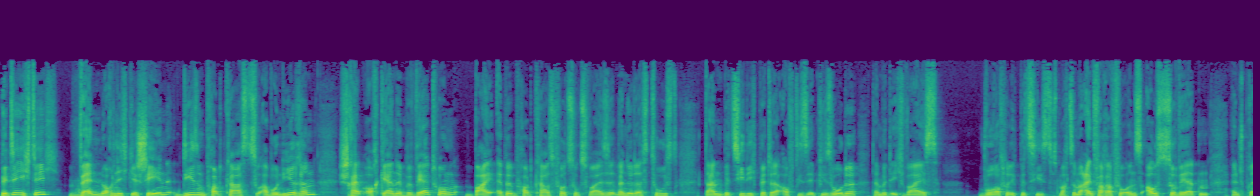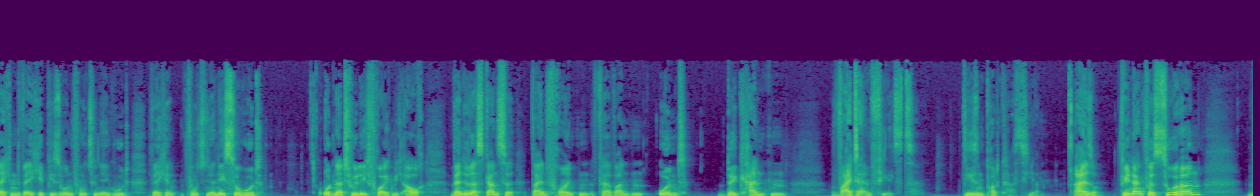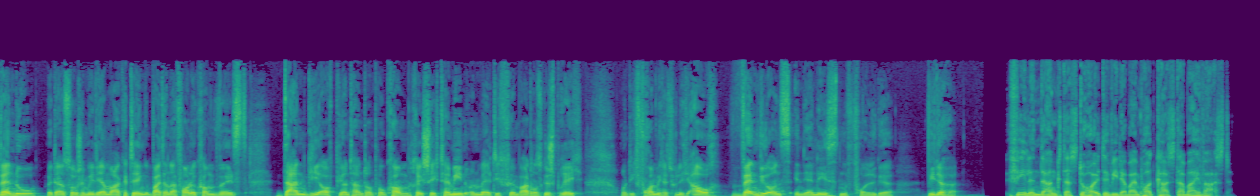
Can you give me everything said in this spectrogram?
bitte ich dich, wenn noch nicht geschehen, diesen Podcast zu abonnieren. Schreib auch gerne Bewertungen bei Apple Podcast vorzugsweise. Wenn du das tust, dann bezieh dich bitte auf diese Episode, damit ich weiß, worauf du dich beziehst. Das macht es immer einfacher für uns auszuwerten, entsprechend, welche Episoden funktionieren gut, welche funktionieren nicht so gut. Und natürlich freue ich mich auch, wenn du das Ganze deinen Freunden, Verwandten und Bekannten weiterempfiehlst. Diesen Podcast hier. Also, vielen Dank fürs Zuhören. Wenn du mit deinem Social Media Marketing weiter nach vorne kommen willst, dann geh auf björntanton.com, Termin und melde dich für ein Wartungsgespräch. Und ich freue mich natürlich auch, wenn wir uns in der nächsten Folge wiederhören. Vielen Dank, dass du heute wieder beim Podcast dabei warst.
